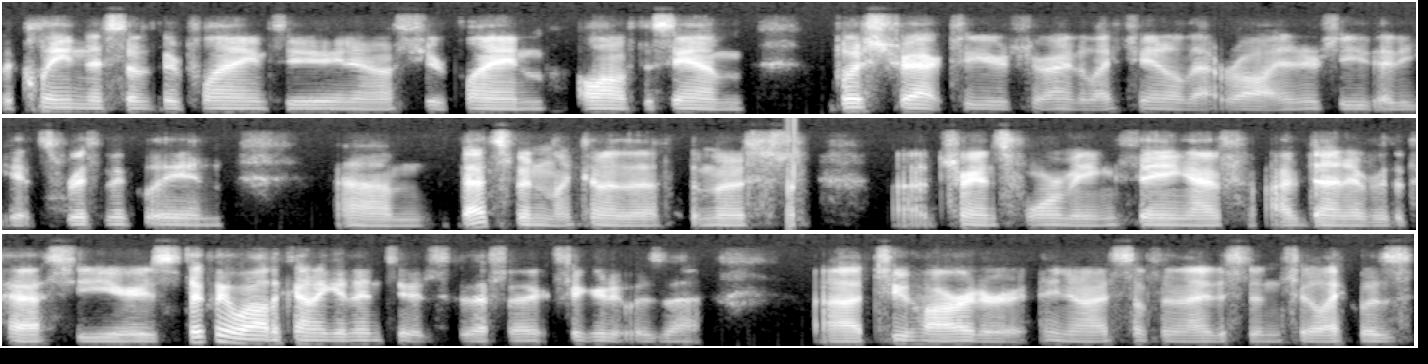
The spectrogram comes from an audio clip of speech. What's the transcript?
the cleanness of their playing to you know if you're playing along with the Sam Bush track to you're trying to like channel that raw energy that he gets rhythmically and um, that's been like kind of the, the most uh, transforming thing I've I've done over the past few years. It took me a while to kind of get into it, just because I figured it was uh, uh, too hard, or you know, something that I just didn't feel like was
